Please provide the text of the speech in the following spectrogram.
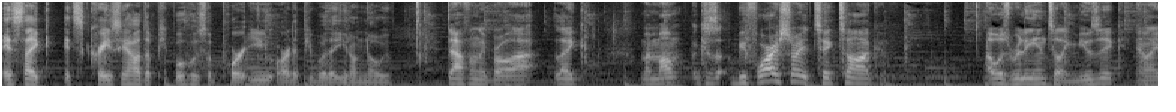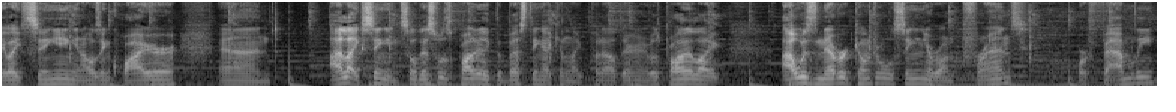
it's like it's crazy how the people who support you are the people that you don't know. Definitely, bro. I, like my mom, because before I started TikTok, I was really into like music and I like singing, and I was in choir, and I like singing. So this was probably like the best thing I can like put out there. It was probably like I was never comfortable singing around friends or family,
